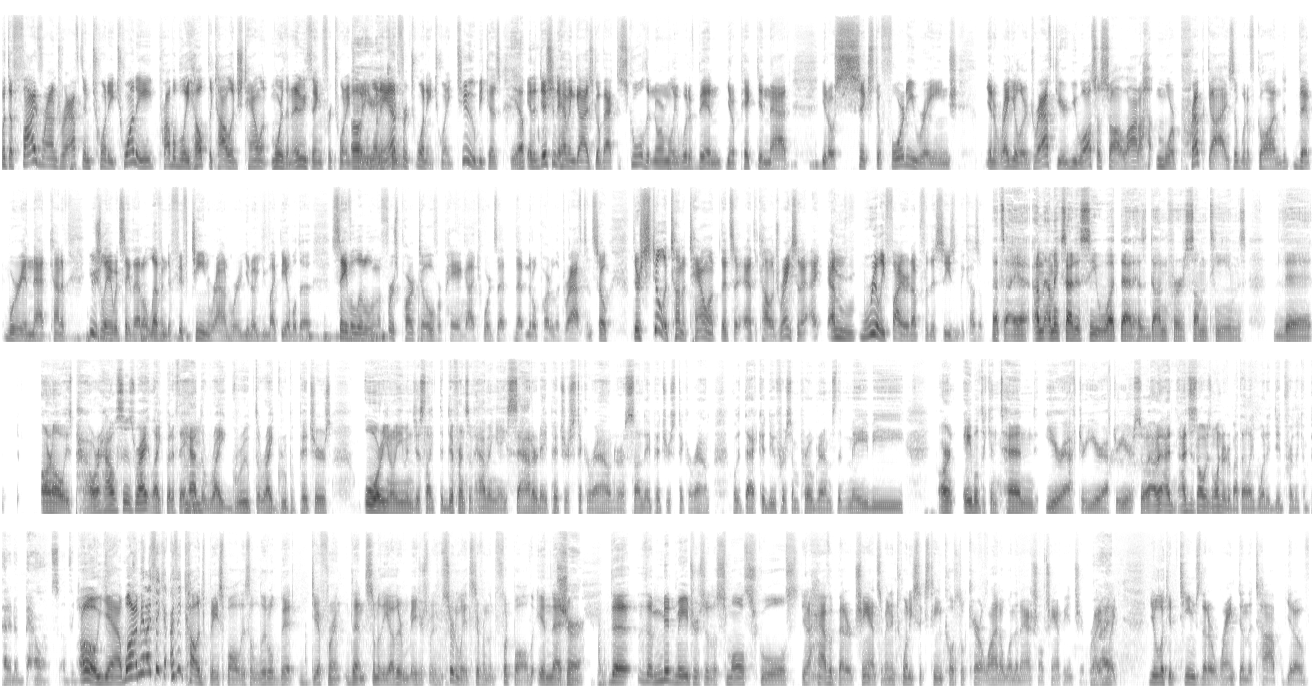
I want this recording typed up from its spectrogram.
but the five round draft in 2020 probably helped the college talent more than anything for 2021 ain't and for 2022 because Yep. in addition to having guys go back to school that normally would have been you know picked in that you know 6 to 40 range in a regular draft year you also saw a lot of more prep guys that would have gone that were in that kind of usually i would say that 11 to 15 round where you know you might be able to save a little in the first part to overpay a guy towards that that middle part of the draft and so there's still a ton of talent that's at the college ranks and I, i'm really fired up for this season because of it. That's I, I'm I'm excited to see what that has done for some teams that aren't always powerhouses, right? Like, but if they Mhm. had the right group, the right group of pitchers, or you know, even just like the difference of having a Saturday pitcher stick around or a Sunday pitcher stick around, what that could do for some programs that maybe aren't able to contend year after year after year. So I, I, I just always wondered about that, like what it did for the competitive balance of the game. Oh yeah. Well, I mean, I think I think college baseball is a little bit different than some of the other major sports. Certainly, it's different than football in that sure, the the mid majors or the small schools you know, have a better chance. I mean, in 2016, Coastal Carolina won the national championship, right? Right. Like you look at teams that are ranked in the top, you know.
